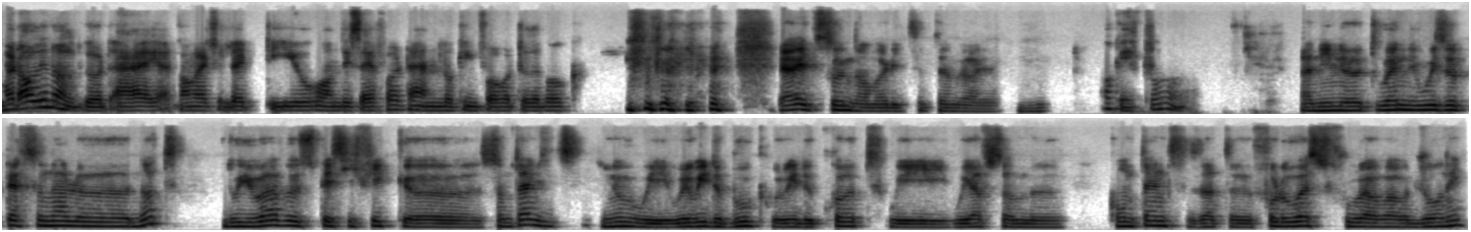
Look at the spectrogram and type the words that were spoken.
but all in all, good. I congratulate you on this effort and looking forward to the book. yeah, it's soon normally, it's September. Yeah. Mm-hmm. Okay, cool. And in uh, to end with a personal uh, note, do you have a specific? Uh, sometimes it's you know we, we read a book, we read a quote, we we have some content that follow us through our journey.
